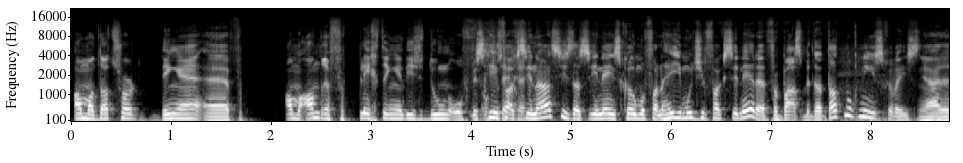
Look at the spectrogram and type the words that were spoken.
Allemaal dat soort dingen. ver- allemaal andere verplichtingen die ze doen. Of, Misschien of zeggen- vaccinaties, dat ze ineens komen van... hé, hey, je moet je vaccineren. Verbaast me dat dat nog niet is geweest. Ja, dat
